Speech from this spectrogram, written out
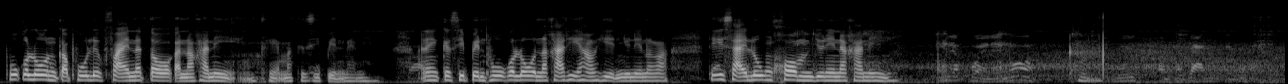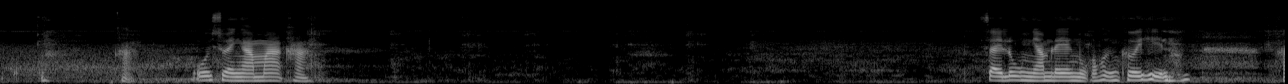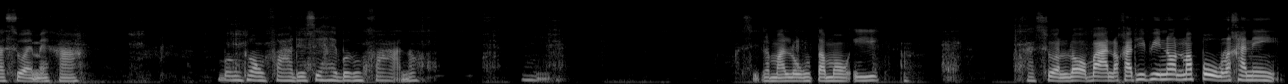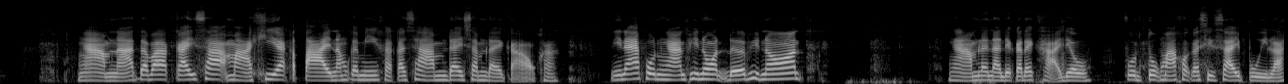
ภูกระโลนกับภูเหล็กไฟนะต่อกันเนาะคะ นี่โอเคมันคือสิเป็นแบบนี้ อันนี้ก็สิเป็นภูกระโลนนะคะ ที่เราเห็นอยู่นี่นะคะที่สายลุงคมอยู่นี่นะคะ นี่ ค่ะค่ะ โอ้ยสวยงามมากค่ะใส่ลุงยำแรงหนูก็เพิ่งเคยเห็น ค่ะสวยไหมคะเบิ้งทองฟ้าเดี๋ยวสิให้เบิ้งฟ้าเนาะนี่สิเรามาลงตะมองอีก ค่ะส่วนเลาะบานเนาะค่ะที่พี่นนท์มาปลูกนะคะนี่ งามนะ แต่ว่าไก่สะหมาเคลียกระตายน้ำก็มีค่ะ กระชามได้ซ้ำใดก็เอาค่ะ นี่นะผลงานพี่โนดเด้อพี่โนดงามเลยนะเดี๋ยวก็ได้ขายเดี๋ยวฝนตกมาข่อยก็สิใส่ปุ๋ยละ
